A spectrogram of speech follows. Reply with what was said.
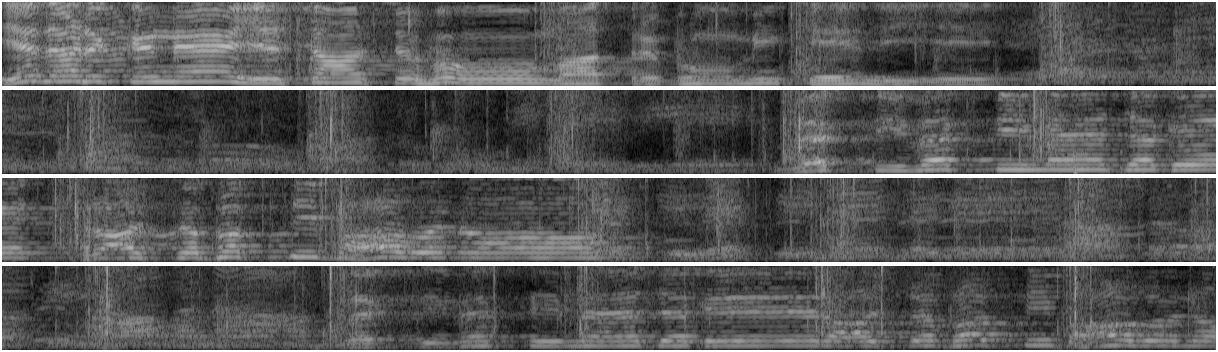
ये धड़कने, ये सांस हो मातृभूमि के लिए। व्यक्ति व्यक्ति में जगे राष्ट्र भक्ति भावना। व्यक्ति व्यक्ति में जगे राष्ट्र भक्ति भावना।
